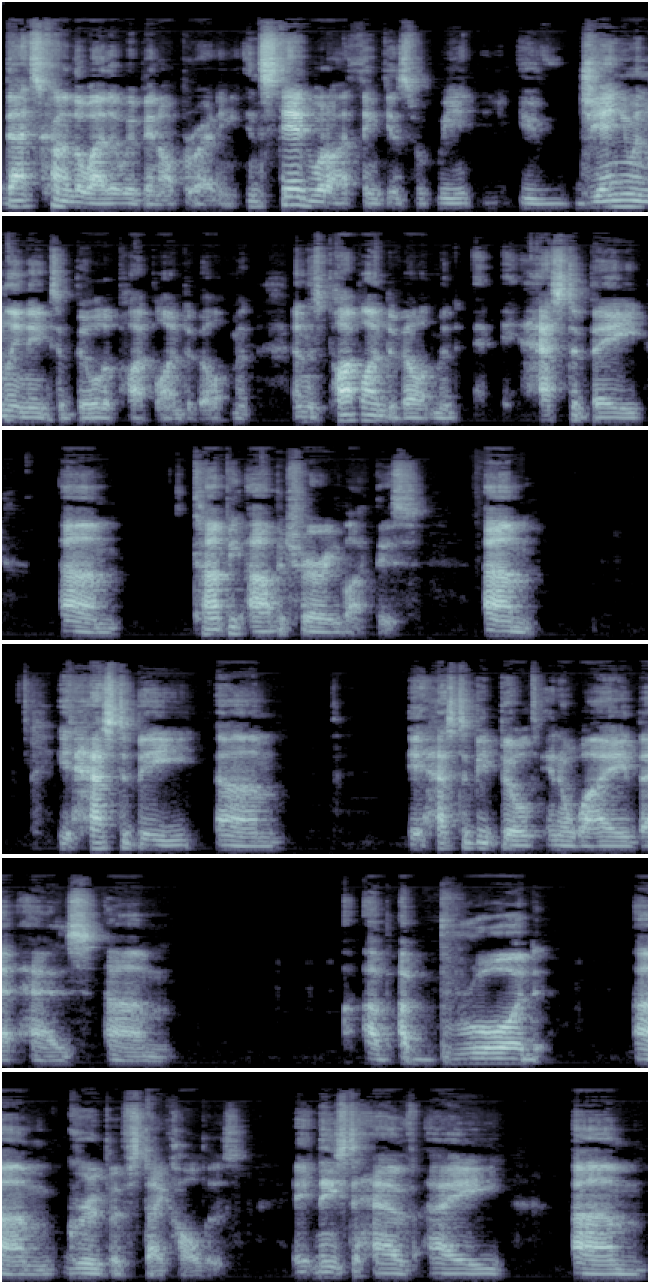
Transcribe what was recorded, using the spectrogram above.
that's kind of the way that we've been operating. Instead, what I think is we you genuinely need to build a pipeline development And this pipeline development has to be um, can't be arbitrary like this. Um, it has to be um, it has to be built in a way that has um, a, a, broad um, group of stakeholders. It needs to have a um,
